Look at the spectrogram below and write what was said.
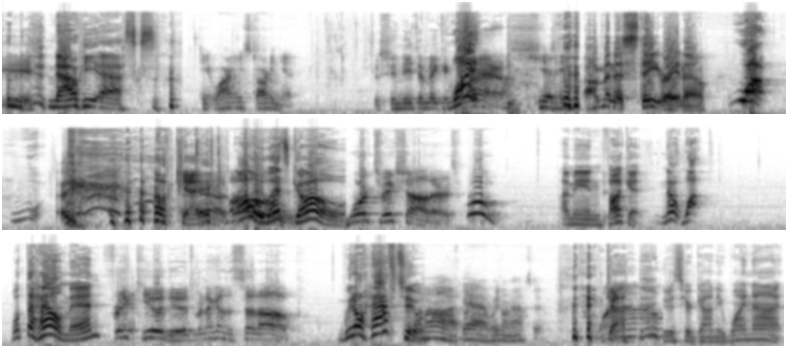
Yeah. now he asks. Okay, Why aren't you starting it? Does she need to make a What? I'm class? kidding. I'm in a state right now. what? okay. Yeah. Oh, Oh. let's go. More trick shotters. Woo! I mean, fuck it. No, what? What the hell, man? Freak you, dude. We're not gonna set up. We don't have to. Why not? Yeah, we don't have to. God, not? you just hear Gandhi. Why not?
